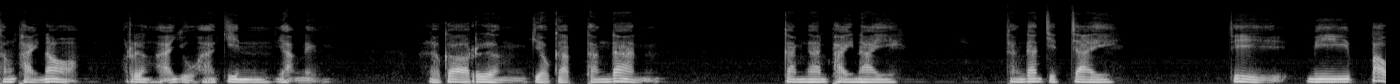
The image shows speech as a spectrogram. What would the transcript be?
ทั้งภายนอกเรื่องหาอยู่หากินอย่างหนึ่ง แล้วก็เรื่องเกี่ยวกับทางด้าน การงานภายใน ทางด้านจิตใจ ที่มีเป้า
